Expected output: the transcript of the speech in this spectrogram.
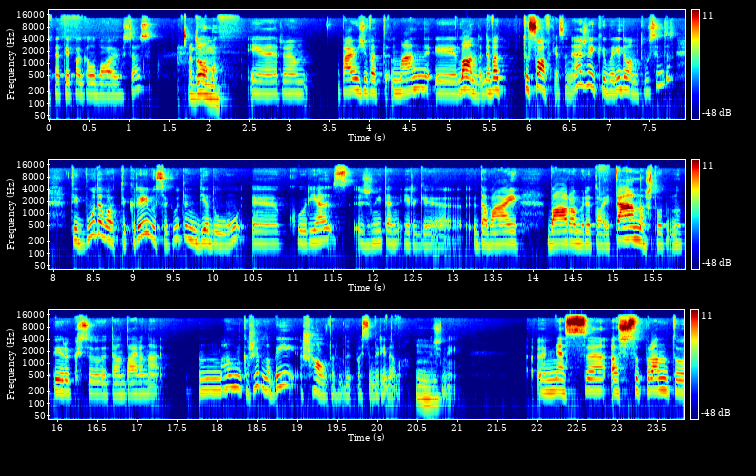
apie tai pagalvojusios. Įdomu. Ir em, pavyzdžiui, vat, man Londone, va, tusovkės, ne, žinai, kai varydavom tūsintis, tai būdavo tikrai visokių ten dėdų, e, kurie, žinai, ten irgi davai, varom rytoj ten, aš tau nupirksiu, ten tariną. Man kažkaip labai šalta viduje pasidarydavo, mm. žinai. Nes e, aš suprantu,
